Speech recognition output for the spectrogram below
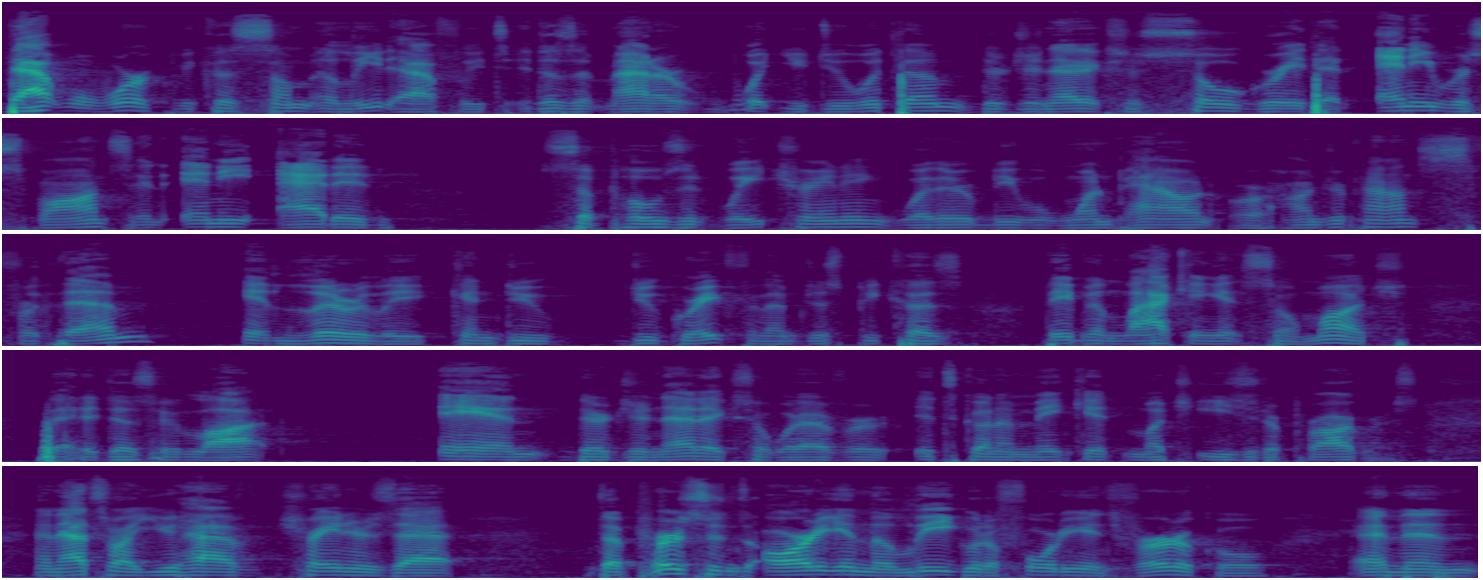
that will work because some elite athletes, it doesn't matter what you do with them, their genetics are so great that any response and any added supposed weight training, whether it be with one pound or hundred pounds, for them, it literally can do do great for them just because they've been lacking it so much that it does a lot and their genetics or whatever, it's going to make it much easier to progress. And that's why you have trainers that the person's already in the league with a 40 inch vertical, and then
